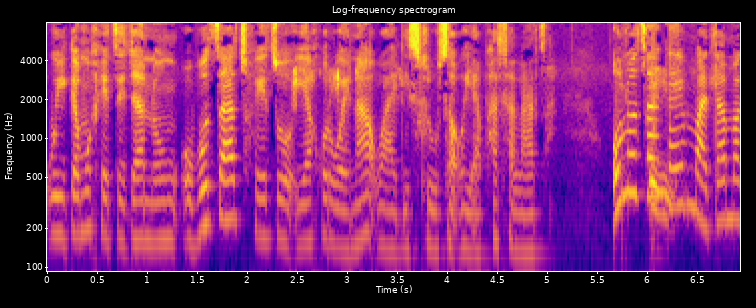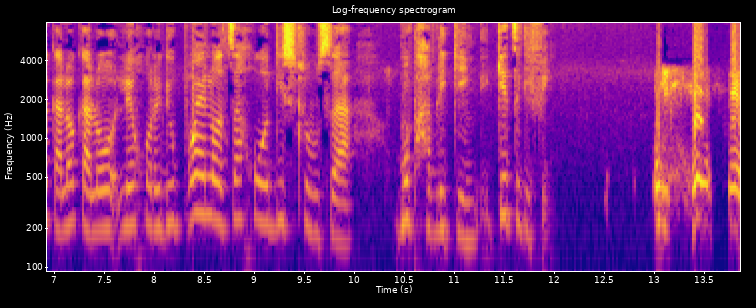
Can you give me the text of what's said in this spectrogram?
o ikamogetse jaanong o botsa tshwetso ya gore wena wa disclosa o ya phatlhalatsa o no tsa ee. kae maatla makalo-kalo le gore dipoelo tsa go disclosa mo publicing ke tse di feng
